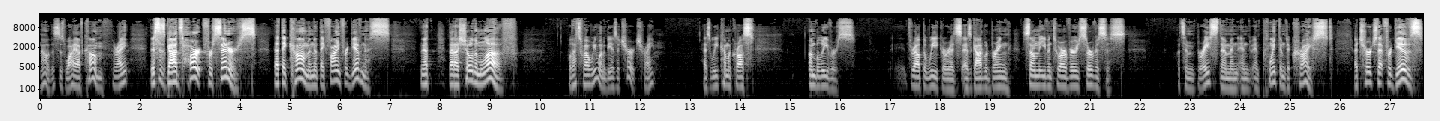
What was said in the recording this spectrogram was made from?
no, this is why I've come, right? This is God's heart for sinners, that they come and that they find forgiveness, and that, that I show them love. Well, that's why we want to be as a church, right? As we come across unbelievers throughout the week, or as, as God would bring some even to our very services Let's embrace them and, and, and point them to Christ. A church that forgives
